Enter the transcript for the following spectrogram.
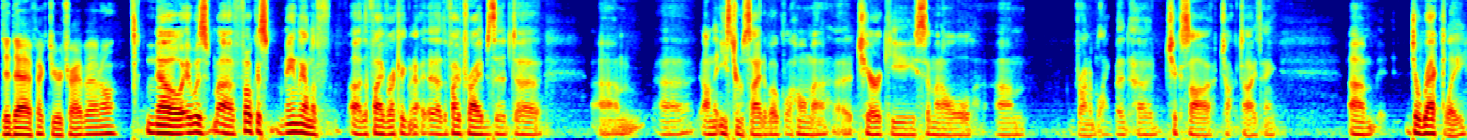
Did that affect your tribe at all? No, it was uh, focused mainly on the uh, the five recogni- uh, the five tribes that uh, um, uh, on the eastern side of Oklahoma: uh, Cherokee, Seminole, um, drawing a blank, but Chickasaw, Choctaw, I think. Um, directly,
